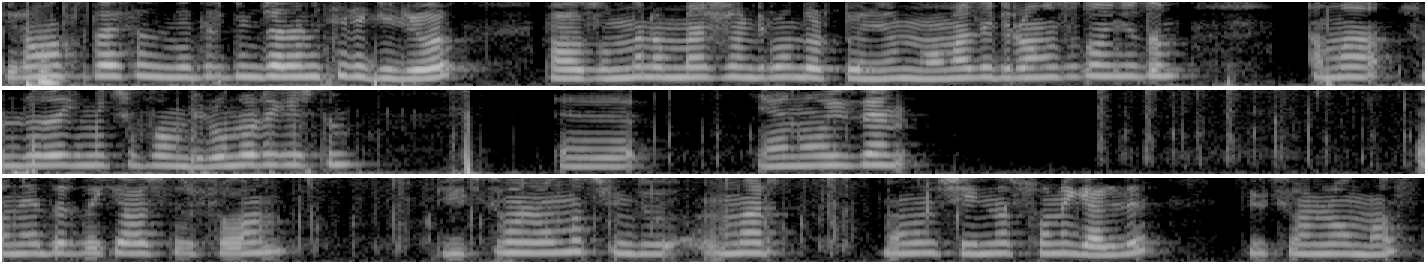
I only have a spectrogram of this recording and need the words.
1.16'daysanız nedir güncellemesiyle geliyor. Bazı onlar ama ben şu an 1.14'te oynuyorum. Normalde 1.16'da oynuyordum. Ama sunuculara girmek için falan 1.14'e geçtim. Ee, yani o yüzden o Nether'daki ağaçları falan büyük ihtimal olmaz çünkü onlar onun şeyinden sonra geldi. Büyük ihtimalle olmaz.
